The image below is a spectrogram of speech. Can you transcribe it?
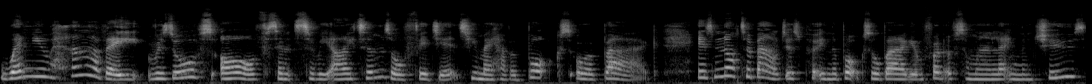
when you have a resource of sensory items or fidgets, you may have a box or a bag. It's not about just putting the box or bag in front of someone and letting them choose,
